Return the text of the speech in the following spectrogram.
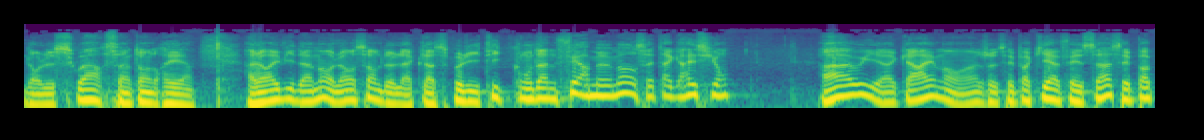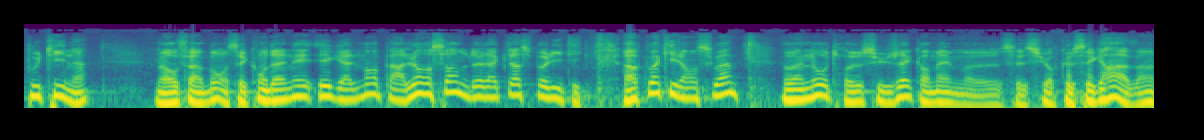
dans le soir Saint-Andréen. Alors évidemment, l'ensemble de la classe politique condamne fermement cette agression. Ah oui, ah, carrément. Hein. Je ne sais pas qui a fait ça, c'est pas Poutine. Hein. Mais enfin bon, c'est condamné également par l'ensemble de la classe politique. Alors quoi qu'il en soit, un autre sujet quand même, euh, c'est sûr que c'est grave. Hein.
